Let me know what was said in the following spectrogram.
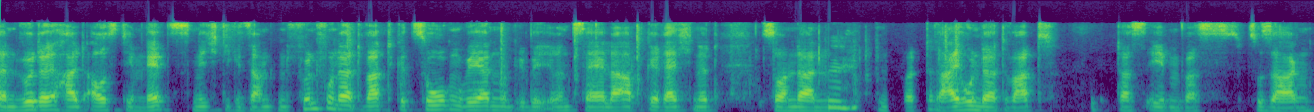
dann würde halt aus dem Netz nicht die gesamten 500 Watt gezogen werden und über ihren Zähler abgerechnet, sondern mhm. nur 300 Watt, das eben was sozusagen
